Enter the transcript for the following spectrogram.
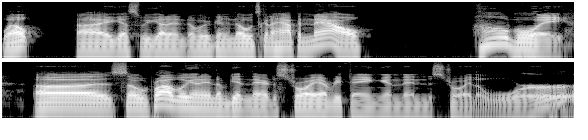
Well, I guess we gotta we're gonna know what's gonna happen now. Oh boy. Uh so we're probably gonna end up getting there, destroy everything, and then destroy the world.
